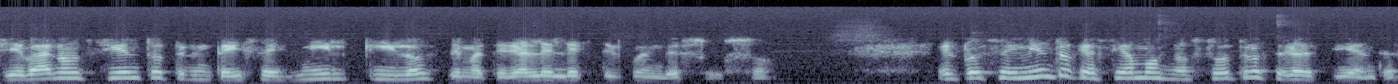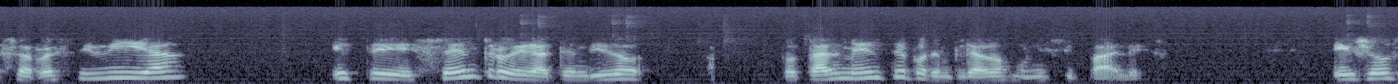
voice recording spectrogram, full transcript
llevaron 136 mil kilos de material eléctrico en desuso. El procedimiento que hacíamos nosotros era el siguiente, se recibía, este centro era atendido totalmente por empleados municipales ellos,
